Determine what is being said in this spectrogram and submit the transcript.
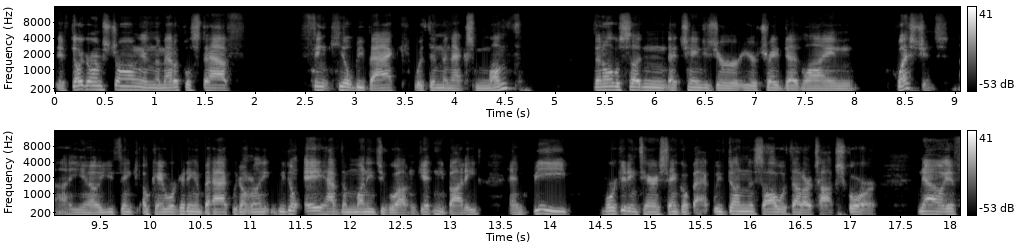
if Doug Armstrong and the medical staff think he'll be back within the next month, then all of a sudden that changes your your trade deadline questions. Uh, you know, you think, okay, we're getting him back. We don't really, we don't a have the money to go out and get anybody, and b we're getting Tarasenko back. We've done this all without our top scorer. Now, if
